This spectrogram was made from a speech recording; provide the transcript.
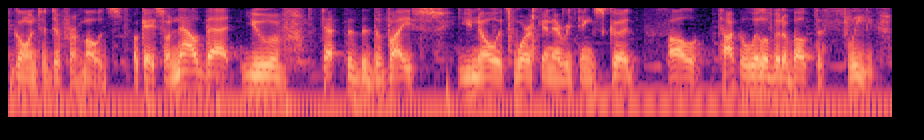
go into different modes. Okay, so now that you've tested the device, you know it's working, everything's good. I'll talk a little bit about the sleeve,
